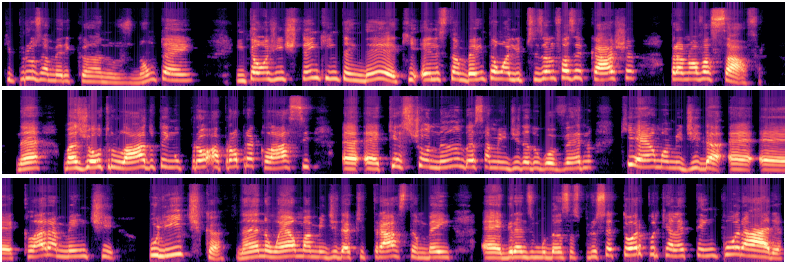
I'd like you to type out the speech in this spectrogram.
que para os americanos não tem. Então a gente tem que entender que eles também estão ali precisando fazer caixa para a nova safra né? Mas de outro lado tem a própria classe é, é, questionando essa medida do governo, que é uma medida é, claramente política, né? Não é uma medida que traz também grandes mudanças para o setor, porque ela é temporária.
